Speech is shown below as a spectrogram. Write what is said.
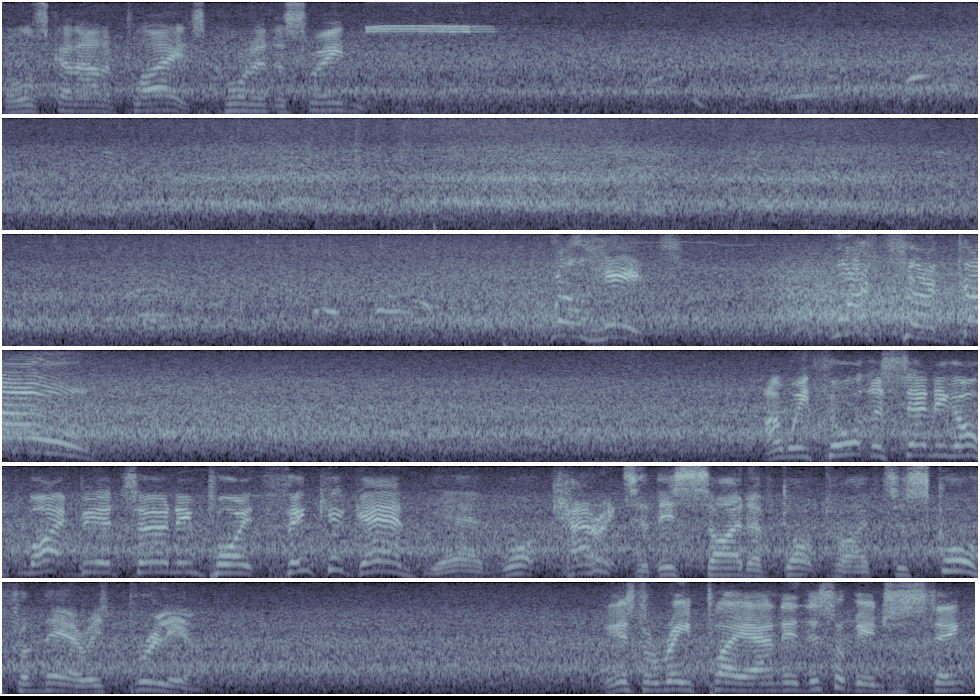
Ball's gone out of play. It's corner to Sweden. Well hit. What a goal! And we thought the sending off might be a turning point. Think again. Yeah, what character this side have got, Clive. To score from there is brilliant. Here's the replay, Andy. This will be interesting.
